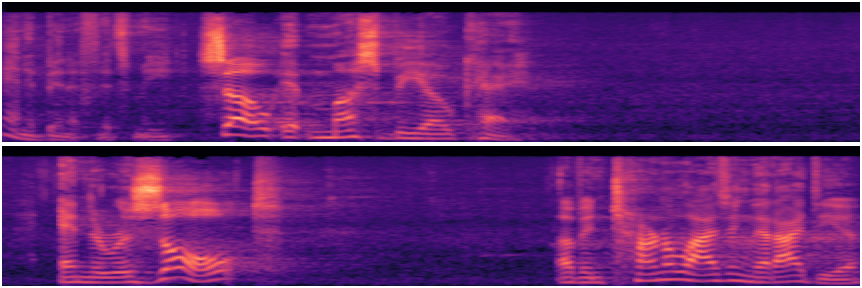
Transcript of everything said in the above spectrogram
and it benefits me. So it must be okay. And the result of internalizing that idea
